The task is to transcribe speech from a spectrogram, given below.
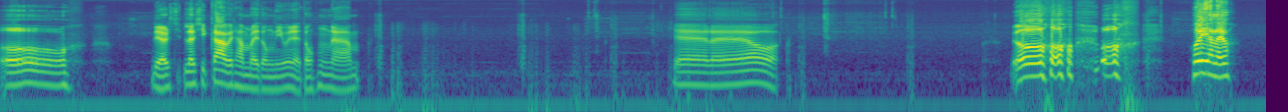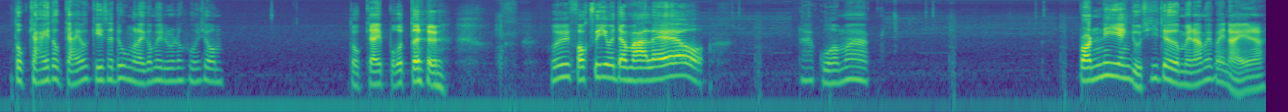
โอ้ เดี๋ยวแล้วชิก้าไปทำอะไรตรงนี้วะเนี่ยตรงห้องน้ำแย่แล้ว โอ้โอ้เฮ้ย อะไรวะ ตกใจ ตกใจ เมื่อกี้สะดุ้งอะไรก็ไม่รู้นะคุณผู้ชม ตกใจโปสเตอร์ เฮ้ย ฟ็อกซี่มันจะมาแล้ว น่ากลัวมากบรอนนี่ยังอยู่ที่เดิมเลยนะไม่ไปไหนนะ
